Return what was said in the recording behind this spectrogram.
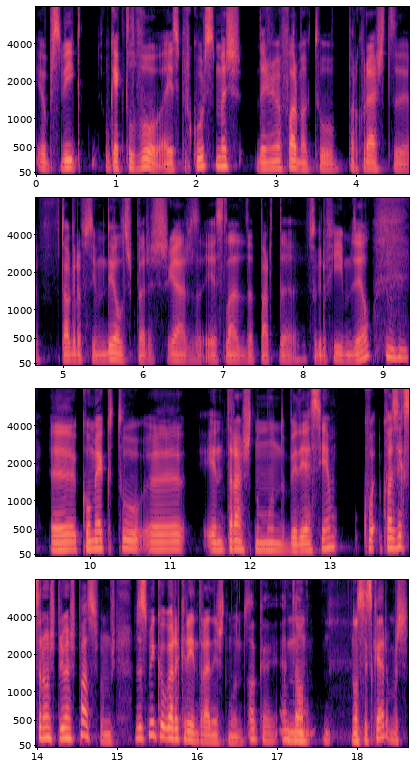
eu, percebi que- o que é que te levou a esse percurso, mas da mesma forma que tu procuraste fotógrafos e modelos para chegar a esse lado da parte da fotografia e modelo, Uhum. Uh, como é que tu uh, entraste no mundo do BDSM? Qu- Quais é que serão os primeiros passos? Vamos, vamos assumir que eu agora queria entrar neste mundo. Ok, então. Não, não sei se quer, mas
